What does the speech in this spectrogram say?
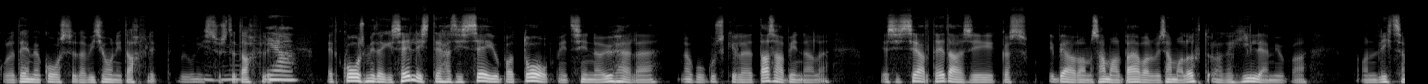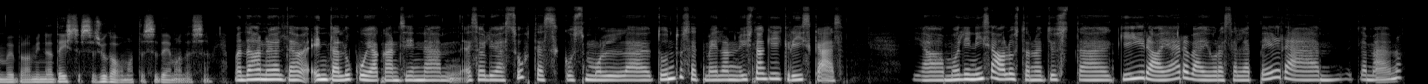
kuule, teeme koos seda visioonitahvlit või unistuste mm -hmm. tahvlit. et koos midagi sellist teha, siis see juba toob meid sinna ühele nagu kuskile tasapinnale ja siis sealt edasi, kas ei pea olema samal päeval või samal õhtul, aga hiljem juba on lihtsam võib-olla minna teistesse sügavamatesse teemadesse. ma tahan öelda, enda lugu jagan siin, see oli ühes suhtes, kus mul tundus, et meil on üsnagi kriis käes. ja ma olin ise alustanud just äh, Kiira järve juures selle pere, ütleme noh,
